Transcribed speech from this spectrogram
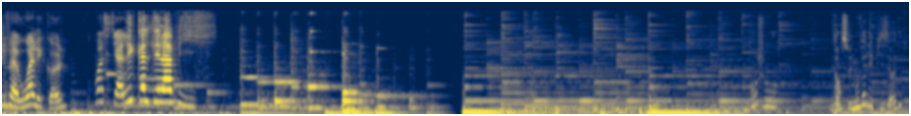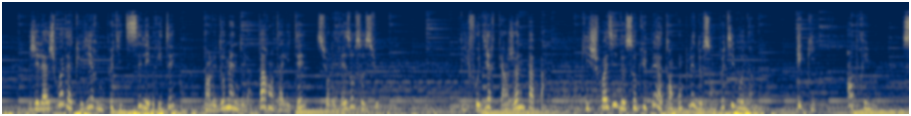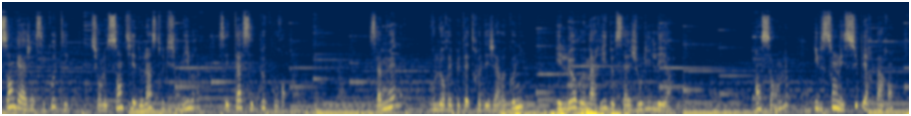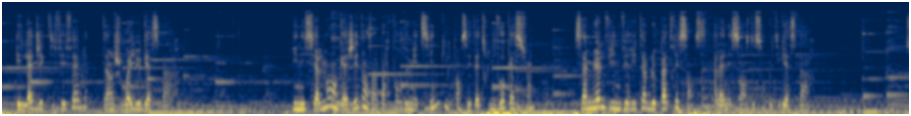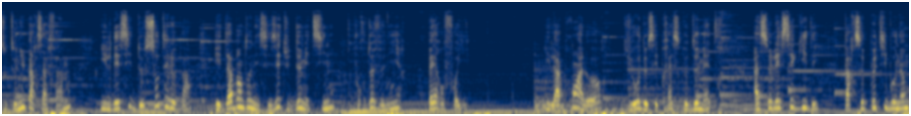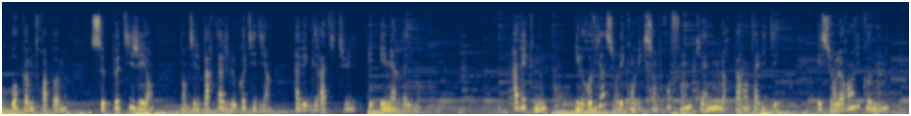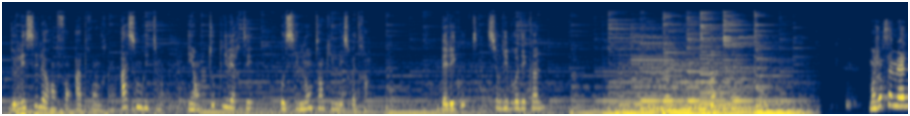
tu vas où à l'école Moi, c'est à l'école de la vie. Bonjour Dans ce nouvel épisode, j'ai la joie d'accueillir une petite célébrité dans le domaine de la parentalité sur les réseaux sociaux. Il faut dire qu'un jeune papa qui choisit de s'occuper à temps complet de son petit bonhomme et qui, en prime, s'engage à ses côtés sur le sentier de l'instruction libre, c'est assez peu courant. Samuel, vous l'aurez peut-être déjà reconnu, est l'heureux mari de sa jolie Léa. Ensemble, ils sont les super parents et l'adjectif est faible d'un joyeux Gaspard. Initialement engagé dans un parcours de médecine qu'il pensait être une vocation, Samuel vit une véritable patrescence à la naissance de son petit Gaspard. Soutenu par sa femme, il décide de sauter le pas et d'abandonner ses études de médecine pour devenir père au foyer. Il apprend alors, du haut de ses presque deux mètres, à se laisser guider par ce petit bonhomme haut comme trois pommes, ce petit géant dont il partage le quotidien avec gratitude et émerveillement. Avec nous, il revient sur les convictions profondes qui animent leur parentalité et sur leur envie commune de laisser leur enfant apprendre à son rythme et en toute liberté aussi longtemps qu'il le souhaitera. Belle écoute sur Libre d'école. Bonjour Samuel.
